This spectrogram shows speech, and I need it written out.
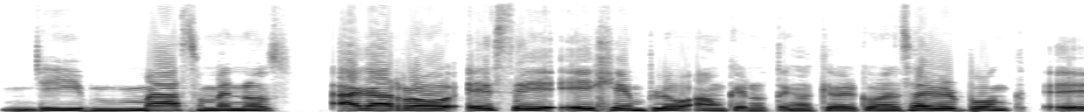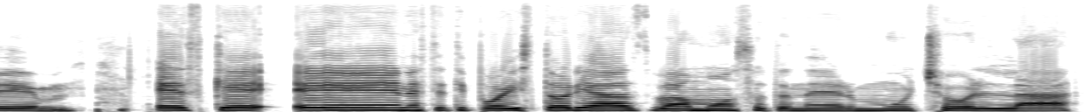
y más o menos agarro ese ejemplo, aunque no tenga que ver con el cyberpunk, em, es que en este tipo de historias vamos a tener mucho la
